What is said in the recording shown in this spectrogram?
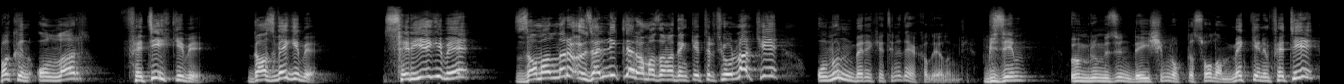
Bakın onlar fetih gibi, gazve gibi, seriye gibi zamanları özellikle Ramazan'a denk getirtiyorlar ki onun bereketini de yakalayalım diye. Bizim ömrümüzün değişim noktası olan Mekke'nin fethi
